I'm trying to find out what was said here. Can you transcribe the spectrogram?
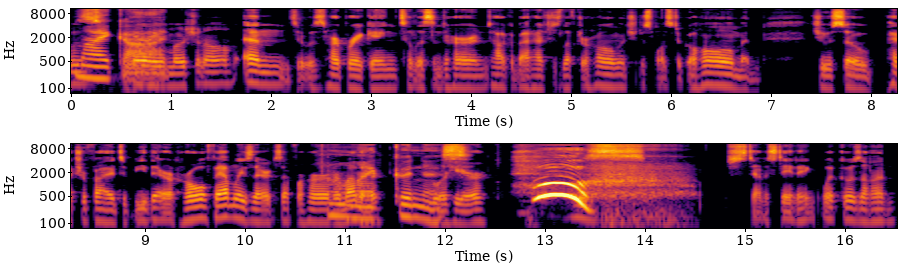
was my very emotional and it was heartbreaking to listen to her and talk about how she's left her home and she just wants to go home and she was so petrified to be there and her whole family's there except for her and her oh mother. oh my goodness. who are here Whew. Just devastating what goes on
